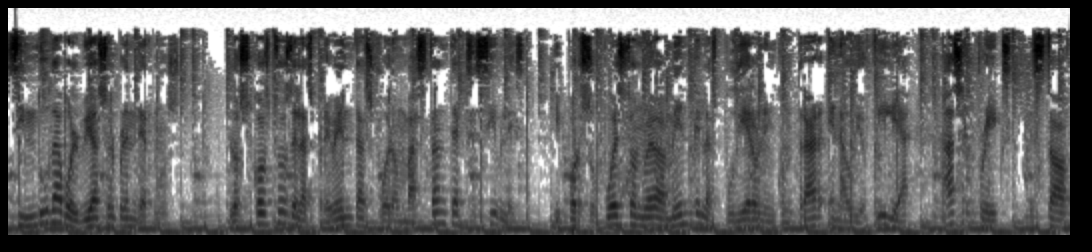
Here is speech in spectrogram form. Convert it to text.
sin duda volvió a sorprendernos. Los costos de las preventas fueron bastante accesibles y por supuesto nuevamente las pudieron encontrar en Audiofilia, Acid Freaks, Stuff,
